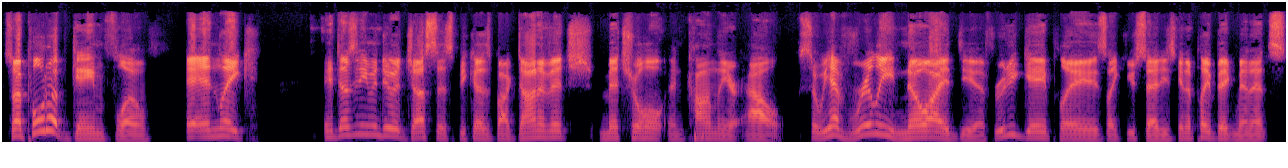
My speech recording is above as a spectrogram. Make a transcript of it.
so I pulled up game flow and like it doesn't even do it justice because Bogdanovic, Mitchell, and Conley are out. So we have really no idea if Rudy Gay plays, like you said, he's going to play big minutes.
